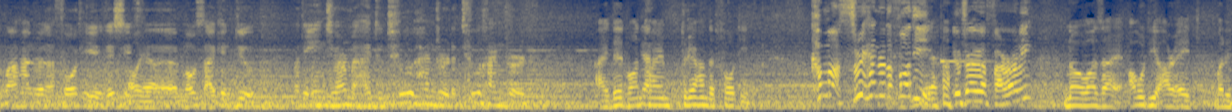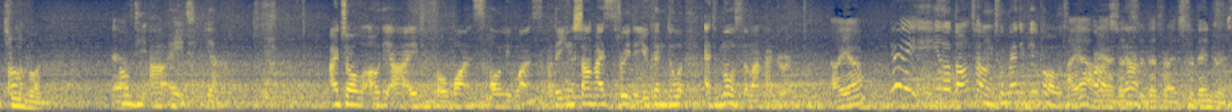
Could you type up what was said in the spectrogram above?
140. This is oh, yeah. the most I can do. But in Germany, I do 200, 200. I did one yeah. time 340. Come on, 340! Yeah. You drive a Ferrari? No, it was an Audi R8, but a tuned oh. one. Yeah. Audi R8, yeah. I drove Audi R8 for once, only once. But in Shanghai street, you can do at most 100. Oh yeah? Yeah, in the downtown, too many people. Too oh, yeah, cars, yeah, that's, yeah, that's right. It's too dangerous.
